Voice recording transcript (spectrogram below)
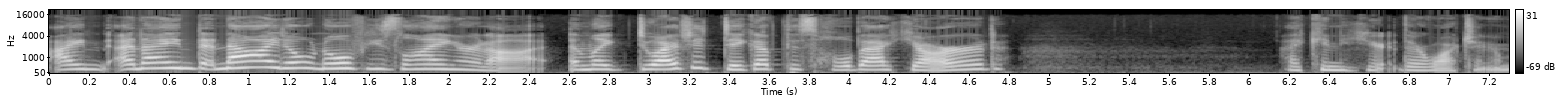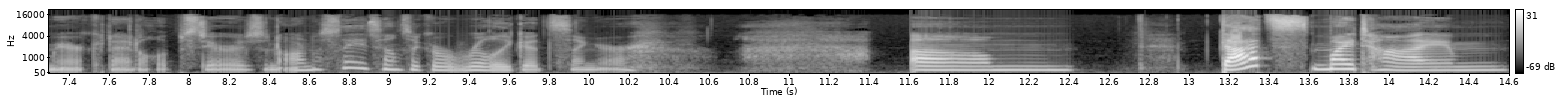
I and I now I don't know if he's lying or not. And like, do I have to dig up this whole backyard? I can hear they're watching American Idol upstairs, and honestly, it sounds like a really good singer. um, that's my time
